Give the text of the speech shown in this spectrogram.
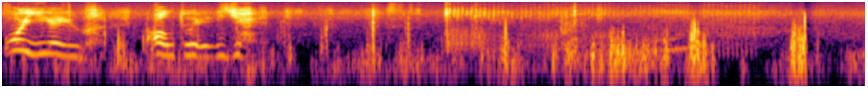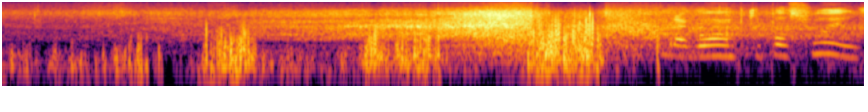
Ojeju, auto jedzie. Dobra, gołąbki poszły już.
